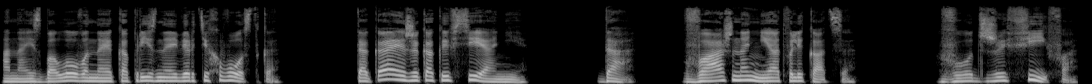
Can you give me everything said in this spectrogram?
Она избалованная капризная вертихвостка. Такая же, как и все они. Да, важно не отвлекаться. Вот же фифа.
